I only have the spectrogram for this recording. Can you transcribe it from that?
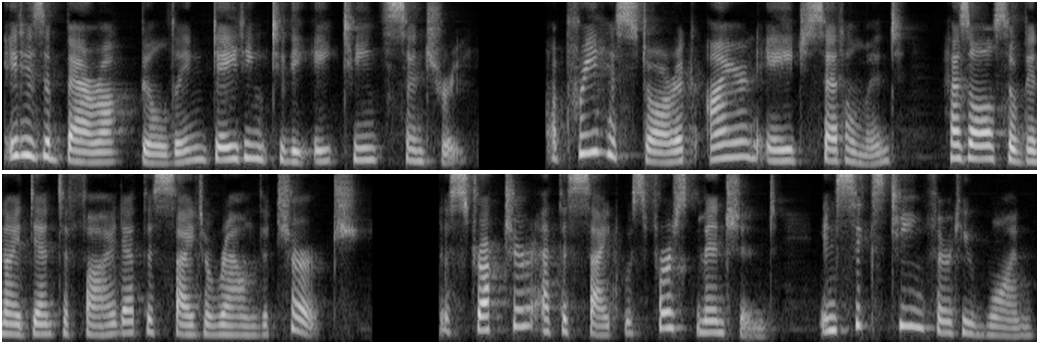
It is a baroque building dating to the 18th century. A prehistoric Iron Age settlement has also been identified at the site around the church. The structure at the site was first mentioned in 1631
